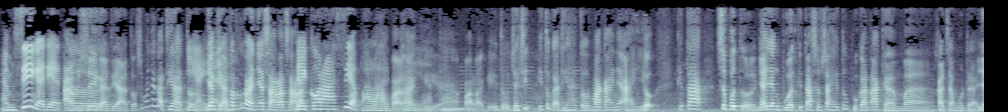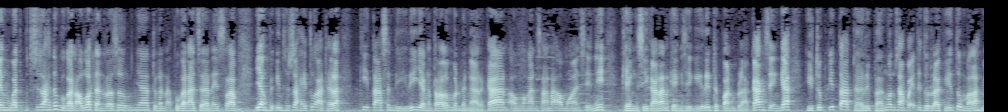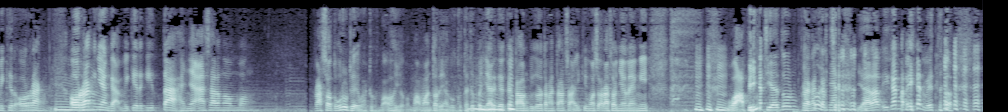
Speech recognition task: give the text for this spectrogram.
MC nggak diatur. MC nggak diatur, semuanya nggak diatur. Iya, iya, yang diatur itu hanya syarat-syarat Dekorasi apalagi. apalagi ya ya, kan? Apalagi itu jadi itu nggak diatur. Makanya ayo kita sebetulnya yang buat kita susah itu bukan agama kanca muda. Yang buat susah itu bukan Allah dan Rasulnya dengan bukan ajaran Islam. Yang bikin susah itu adalah kita sendiri yang terlalu mendengarkan omongan sana omongan sini gengsi kanan gengsi kiri depan belakang sehingga hidup kita dari bangun sampai tidur lagi itu malah mikir orang. Hmm. orangnya nggak mikir kita hanya asal ngomong rasa turu deh waduh mak oh ya mak motor ya aku kudu penyiar ke tahun piro tangan tangan saiki masuk rasa nyelengi wah bingung dia tuh berangkat Udah. kerja ya lah ikan ikan betul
